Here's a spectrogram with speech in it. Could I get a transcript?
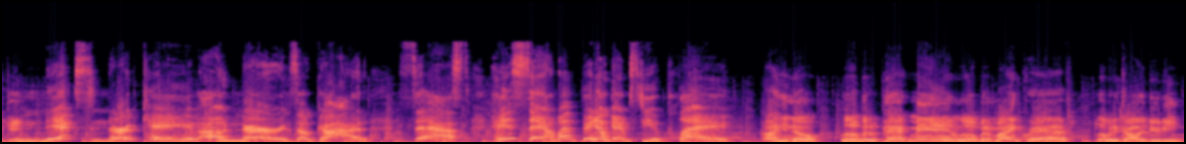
Okay. Nick's Nerd Cave, oh, nerds, oh god, asked, Hey Sam, what video games do you play? Oh, you know, a little bit of Pac-Man, a little bit of Minecraft, a little bit of Call of Duty,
